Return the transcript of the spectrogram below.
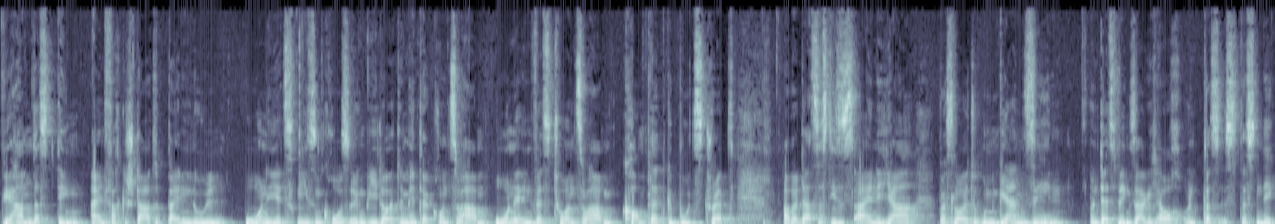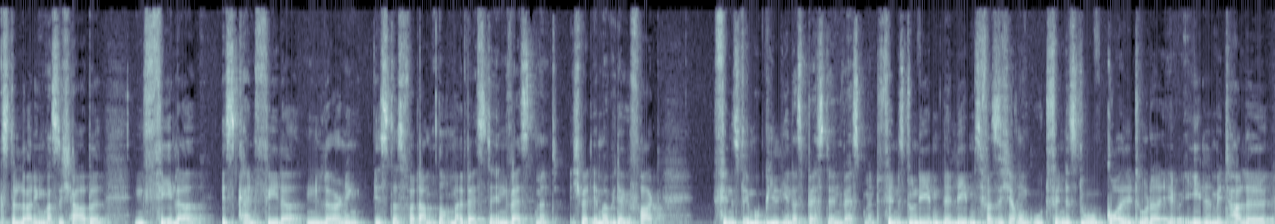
Wir haben das Ding einfach gestartet bei Null, ohne jetzt riesengroß irgendwie Leute im Hintergrund zu haben, ohne Investoren zu haben, komplett gebootstrapped. Aber das ist dieses eine Jahr, was Leute ungern sehen. Und deswegen sage ich auch, und das ist das nächste Learning, was ich habe, ein Fehler ist kein Fehler, ein Learning ist das verdammt nochmal beste Investment. Ich werde immer wieder gefragt, Findest du Immobilien das beste Investment? Findest du eine Lebensversicherung gut? Findest du Gold oder Edelmetalle,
